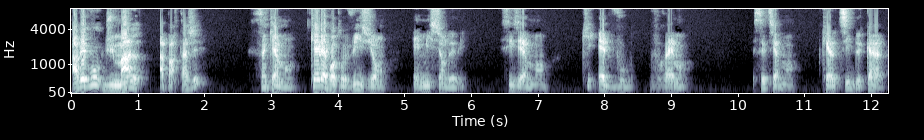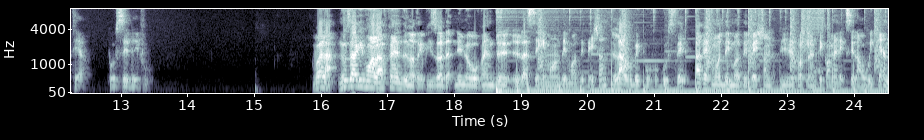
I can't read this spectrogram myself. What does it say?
avez-vous du mal à partager? Cinquièmement, quelle est votre vision et mission de vie? Sixièmement, qui êtes-vous vraiment? Septièmement, quel type de caractère possédez-vous? Voilà, nous arrivons à la fin de notre épisode numéro 22 de la série Monday Motivation, la rubrique pour vous booster. Avec Monday Motivation, vivez votre lundi comme un excellent week-end.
